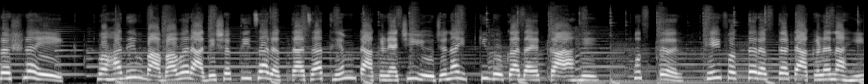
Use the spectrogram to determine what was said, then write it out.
प्रश्न एक. महादेव बाबावर आदिशक्तीचा रक्ताचा थेंब टाकण्याची योजना इतकी धोकादायक का आहे? उत्तर. हे फक्त रक्त टाकणं नाही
